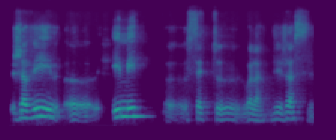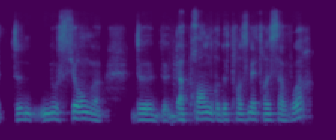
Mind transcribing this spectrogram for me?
j'avais euh, aimé euh, cette, voilà, déjà cette notion de, d'apprendre, de transmettre un savoir.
